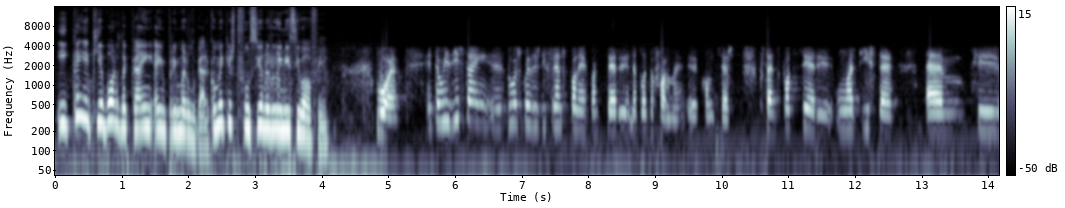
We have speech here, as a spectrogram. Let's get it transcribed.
e quem é que aborda quem em primeiro lugar? Como é que isto funciona do início ao fim? Boa. Então existem uh, duas coisas diferentes que podem acontecer na plataforma, como disseste. Portanto, pode ser um artista um, que,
